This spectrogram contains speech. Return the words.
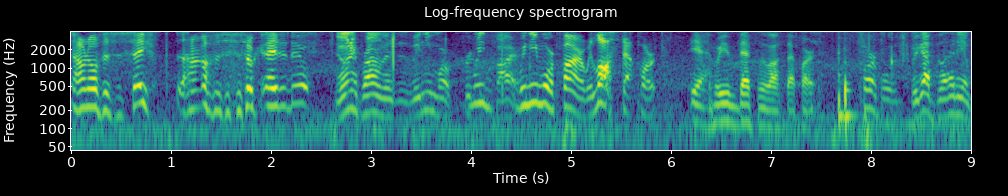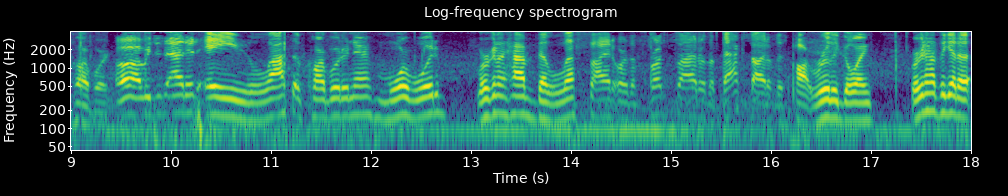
I don't know if this is safe. I don't know if this is okay to do. the only problem is, is we need more freaking We fire. we need more fire. We lost that part. Yeah, we definitely lost that part. Cardboard. We got plenty of cardboard. All right, we just added a lot of cardboard in there, more wood. We're gonna have the left side or the front side or the back side of this pot really going. We're gonna have to get an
